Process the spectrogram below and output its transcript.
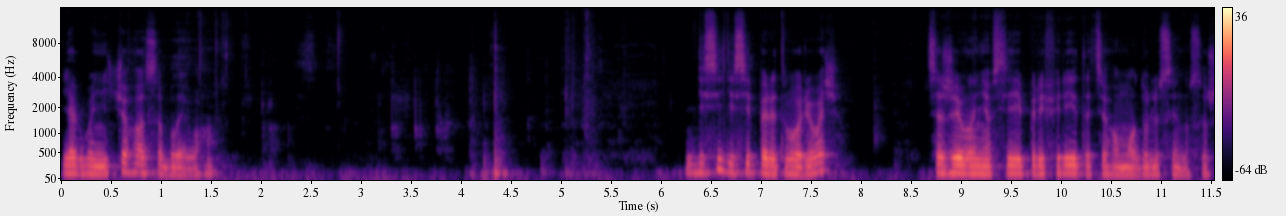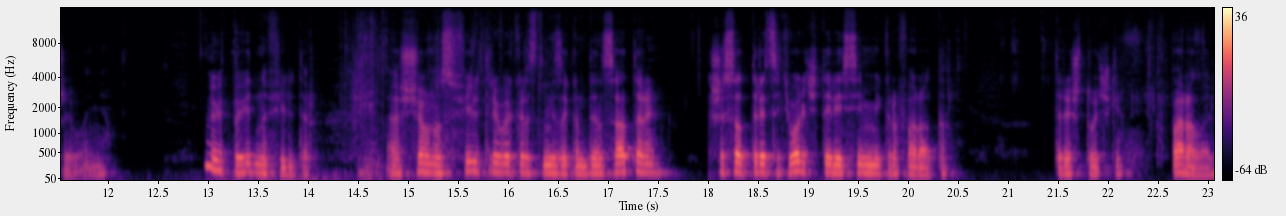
Якби нічого особливого. DC-DC перетворювач. Це живлення всієї периферії та цього модулю синусу живлення. Ну, і відповідно, фільтр. А що у нас в фільтрі використані за конденсатори? 630 вольт 4,7 мікрофарада. Три штучки. В паралель.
